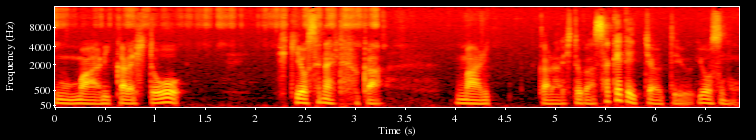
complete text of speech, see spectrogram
もう周りから人を引き寄せないというか周りから人が避けていっちゃうっていう要素の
